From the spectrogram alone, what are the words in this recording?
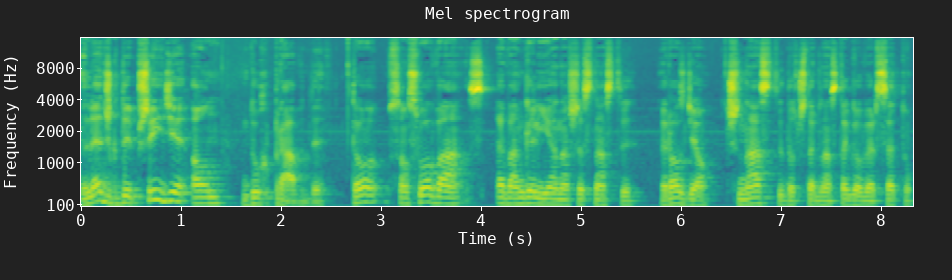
Lecz gdy przyjdzie On, Duch Prawdy, to są słowa z Ewangelii Jana 16, rozdział 13 do 14 wersetu.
